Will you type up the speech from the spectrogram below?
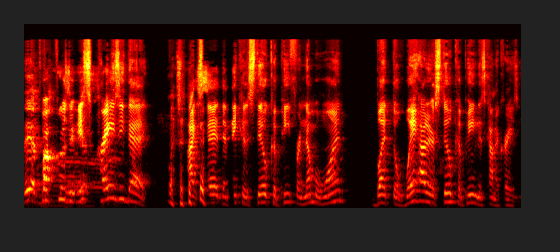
they're But. Cruiser, it's crazy that I said that they could still compete for number one, but the way how they're still competing is kind of crazy.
